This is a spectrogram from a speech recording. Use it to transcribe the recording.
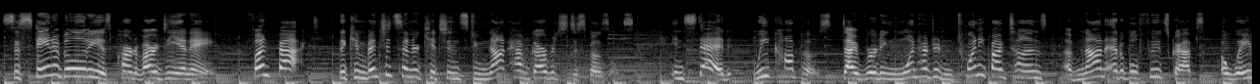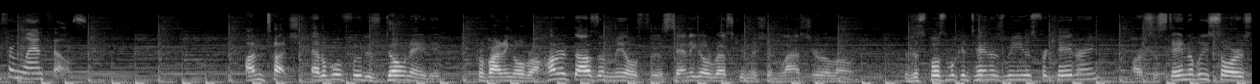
Sustainability is part of our DNA. Fun fact, the Convention Center kitchens do not have garbage disposals. Instead, we compost, diverting 125 tons of non-edible food scraps away from landfills. Untouched edible food is donated, providing over 100,000 meals to the San Diego Rescue Mission last year alone. The disposable containers we use for catering are sustainably sourced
